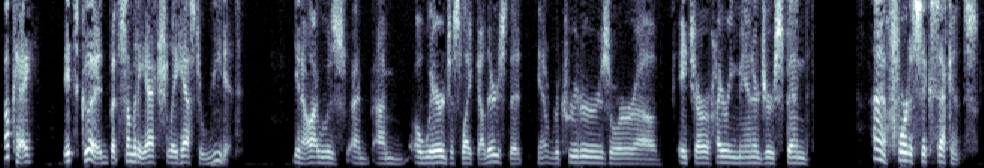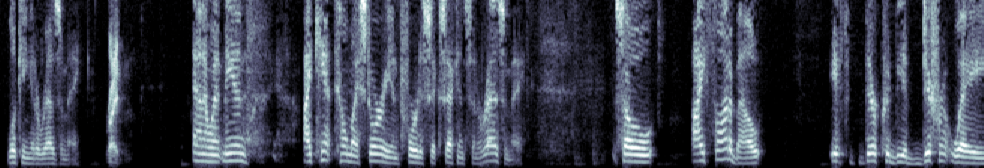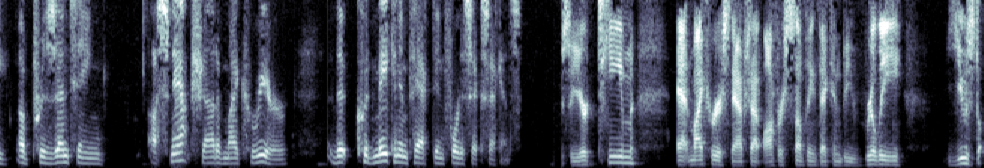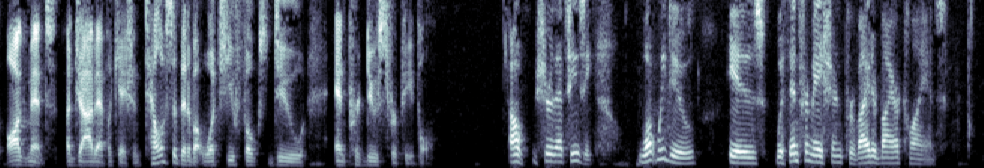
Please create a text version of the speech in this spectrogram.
okay, it's good, but somebody actually has to read it. You know, I was I'm, I'm aware, just like others, that you know recruiters or uh, HR hiring managers spend uh, four to six seconds looking at a resume. Right. And I went, man, I can't tell my story in four to six seconds in a resume. So I thought about if there could be a different way of presenting a snapshot of my career that could make an impact in four to six seconds. So your team at My Career Snapshot offers something that can be really used to augment a job application. Tell us a bit about what you folks do and produce for people. Oh, sure, that's easy. What we do is with information provided by our clients,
